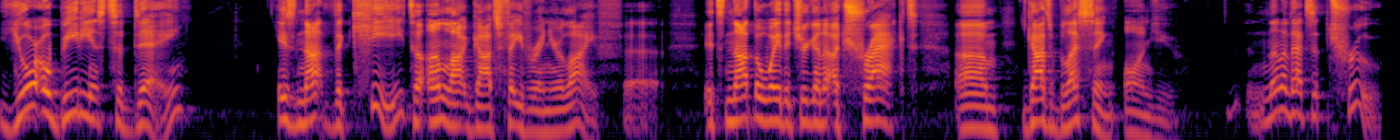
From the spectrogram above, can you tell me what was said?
your obedience today is not the key to unlock God's favor in your life. Uh, it's not the way that you're going to attract um, God's blessing on you. None of that's true.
